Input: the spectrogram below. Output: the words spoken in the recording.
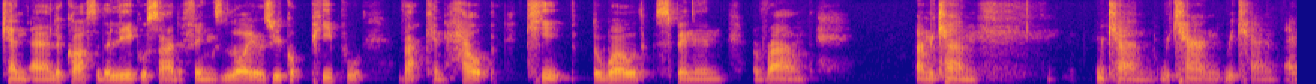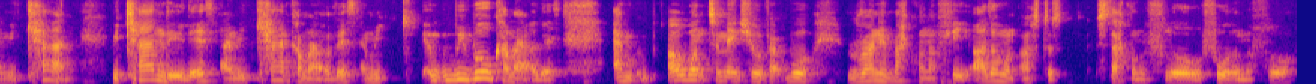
can uh, look after the legal side of things. Lawyers. We've got people that can help keep the world spinning around, and we can we can, we can, we can, and we can, we can do this, and we can come out of this, and we we will come out of this. And I want to make sure that we're running back on our feet. I don't want us to stack on the floor or fall on the floor.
